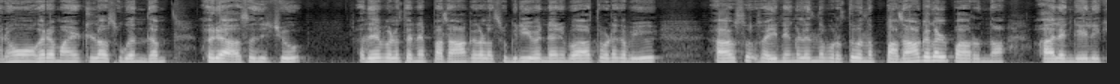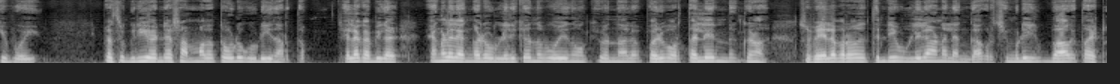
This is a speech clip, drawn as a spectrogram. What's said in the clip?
മനോഹരമായിട്ടുള്ള സുഗന്ധം അവർ ആസ്വദിച്ചു. അതേപോലെ തന്നെ പതാകകൾ സുഗ്രീവന്റെ അനുഭവത്തോടെ കവി ആ സൈന്യങ്ങളിൽ നിന്ന് പുറത്തു വന്ന പതാകകൾ പാറുന്ന ആ ലങ്കയിലേക്ക് പോയി. ഇപ്പം സുഗ്രീവന്റെ സമ്മതത്തോടു കൂടി നടത്തും ചില കവികൾ ഞങ്ങൾ ലങ്കയുടെ ഉള്ളിലേക്ക് ഒന്ന് പോയി നോക്കി വന്നാലോ ഇപ്പോൾ ഒരു പുറത്തല്ലേ നിൽക്കണം സുബേല പർവതത്തിന്റെ ഉള്ളിലാണ് ലങ്ക. കുറച്ചും കൂടി ഭാഗത്തായിട്ട്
